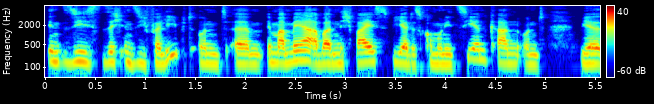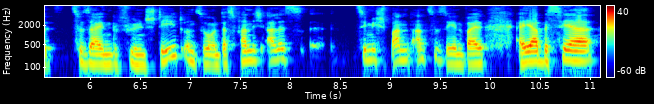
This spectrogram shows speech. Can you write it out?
in sie sich in sie verliebt und ähm, immer mehr, aber nicht weiß, wie er das kommunizieren kann und wie er zu seinen Gefühlen steht und so. Und das fand ich alles äh, ziemlich spannend anzusehen, weil er ja bisher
